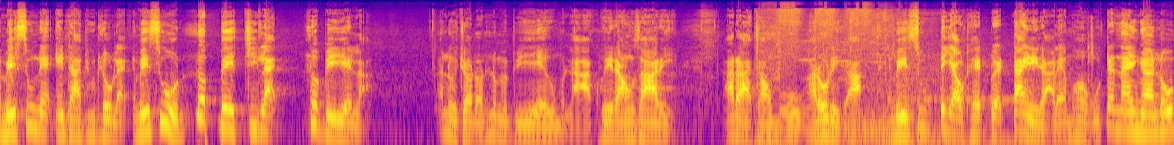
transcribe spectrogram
အမေစုနဲ့အင်တာဗျူးလုပ်လိုက်အမေစုကိုလွတ်ပေးကြည့်လိုက်လွတ်ပေးရဲ့လားအဲ့လိုကြတော့လွတ်မပေးရဘူးမလားခွေးတောင်စားတွေအဲ့ဒါကြောင့်မို့ငါတို့တွေကအမေစုတစ်ယောက်တည်းအတွက်တိုက်နေတာလည်းမဟုတ်ဘူးတနိုင်ငံလုံး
